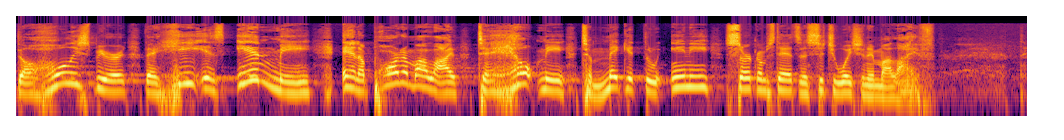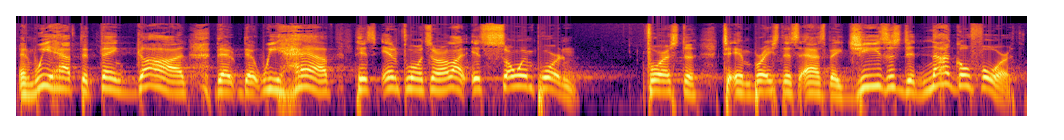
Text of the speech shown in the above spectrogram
the Holy Spirit, that He is in me and a part of my life to help me to make it through any circumstance and situation in my life. And we have to thank God that, that we have His influence in our life. It's so important for us to, to embrace this aspect. Jesus did not go forth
